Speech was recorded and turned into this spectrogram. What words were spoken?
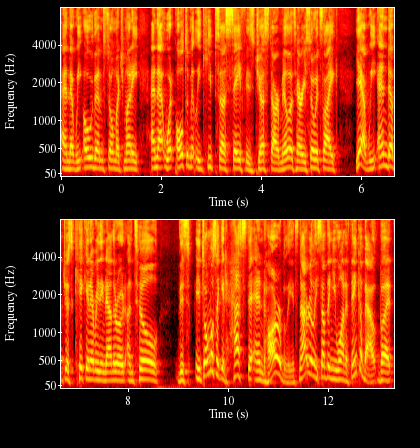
and that we owe them so much money and that what ultimately keeps us safe is just our military. So it's like, yeah, we end up just kicking everything down the road until this it's almost like it has to end horribly. It's not really something you want to think about, but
